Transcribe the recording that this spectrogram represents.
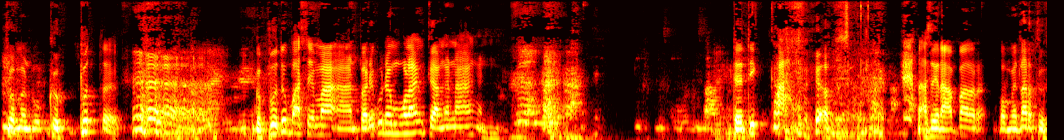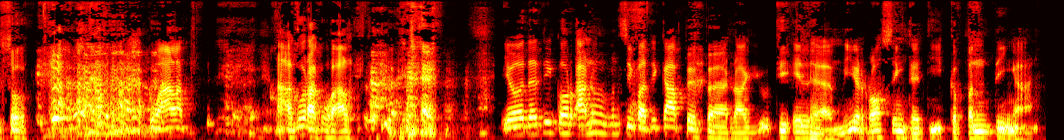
Cuma mbok gebut. Gebut itu pas semaan, bariku udah mulai udah ngenangen. Jadi kabeh. Nah sing rapal komentar dosa. Kualat. Nah, aku ora kualat. Yo dadi Quran itu mensifati kabeh barang iku diilhami roh sing dadi kepentingan.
